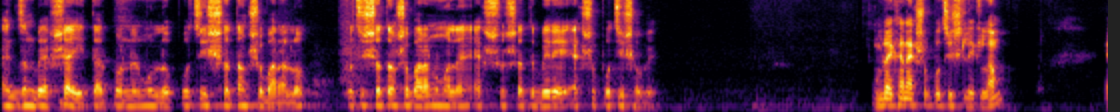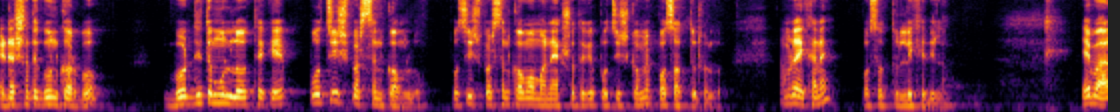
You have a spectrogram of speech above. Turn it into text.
একজন ব্যবসায়ী তার পণ্যের মূল্য পঁচিশ শতাংশ বাড়ালো। পঁচিশ শতাংশ বাড়ানো মানে একশোর সাথে বেড়ে একশো পঁচিশ হবে। আমরা এখানে একশো পঁচিশ লিখলাম। এটার সাথে গুণ করব। বর্ধিত মূল্য থেকে পঁচিশ পার্সেন্ট কমলো। পঁচিশ পার্সেন্ট কমা মানে একশো থেকে পঁচিশ কমে পঁচাত্তর হলো। আমরা এখানে পঁচাত্তর লিখে দিলাম। এবার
